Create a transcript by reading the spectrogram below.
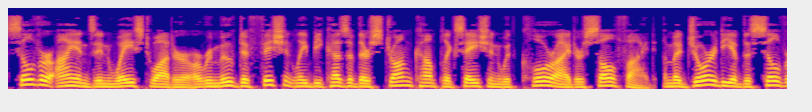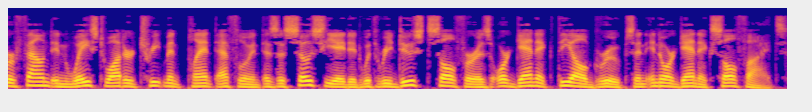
Silver ions in wastewater are removed efficiently because of their strong complexation with chloride or sulfide. A majority of the silver found in wastewater treatment plant effluent is associated with reduced sulfur as organic thiol groups and inorganic sulfides.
